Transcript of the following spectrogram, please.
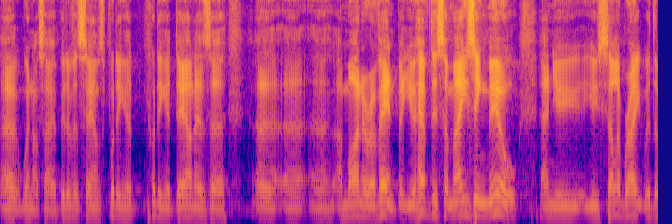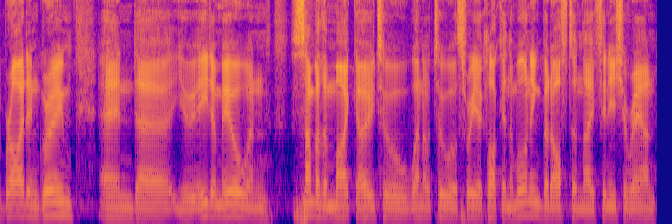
a, a, when I say a bit of a sounds putting it putting it down as a, a, minor event, but you have this amazing meal, and you you celebrate with the bride and groom, and uh, you eat a meal, and some of them might go till one or two or three o'clock in the morning, but often they finish around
